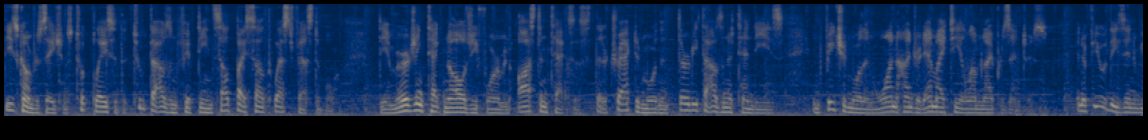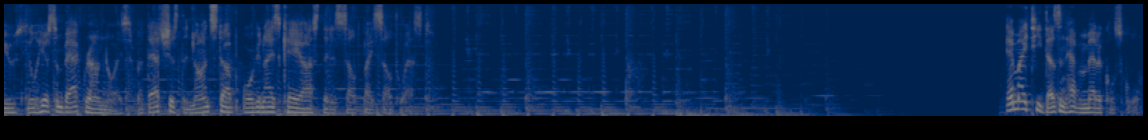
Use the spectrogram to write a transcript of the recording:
These conversations took place at the 2015 South by Southwest Festival the emerging technology forum in Austin, Texas, that attracted more than 30,000 attendees and featured more than 100 MIT alumni presenters. In a few of these interviews, you'll hear some background noise, but that's just the nonstop organized chaos that is South by Southwest. MIT doesn't have a medical school,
